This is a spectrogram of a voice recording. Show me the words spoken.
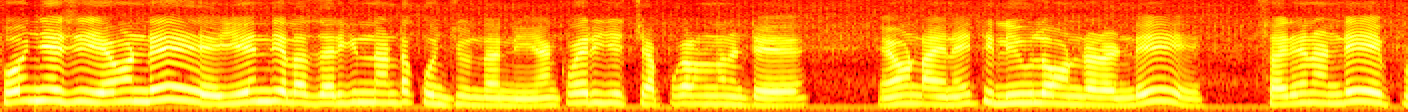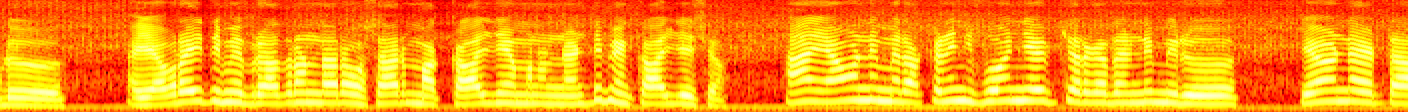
ఫోన్ చేసి ఏమండి ఏంది ఇలా జరిగిందంటే కొంచెం దాన్ని ఎంక్వైరీ చేసి చెప్పగలనంటే ఏమండి ఆయన అయితే లీవ్లో ఉన్నాడండి సరేనండి ఇప్పుడు ఎవరైతే మీ బ్రదర్ ఉన్నారో ఒకసారి మాకు కాల్ చేయమని అంటే మేము కాల్ చేసాం ఏమండి మీరు అక్కడి నుంచి ఫోన్ చేయించారు కదండి మీరు ఏమండి అట్లా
